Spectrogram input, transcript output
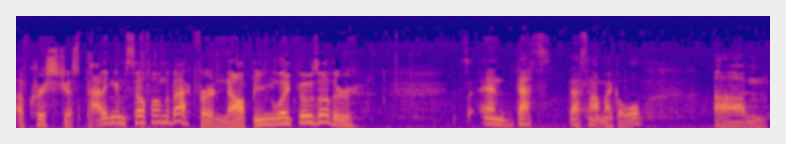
of Chris just patting himself on the back for not being like those other. And that's that's not my goal. Um,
